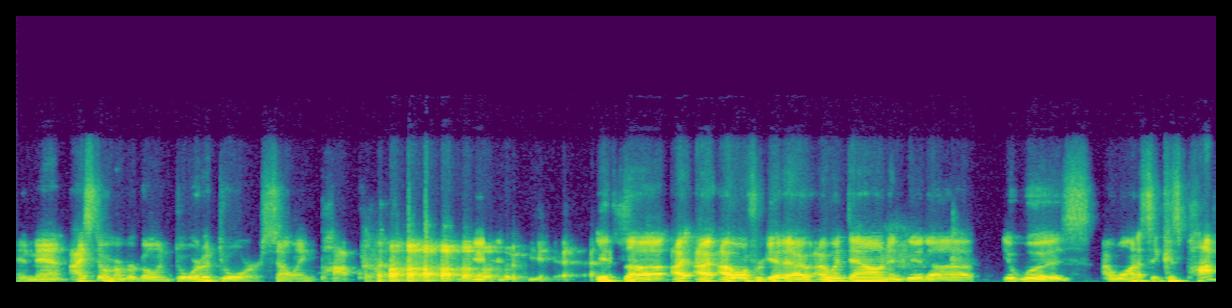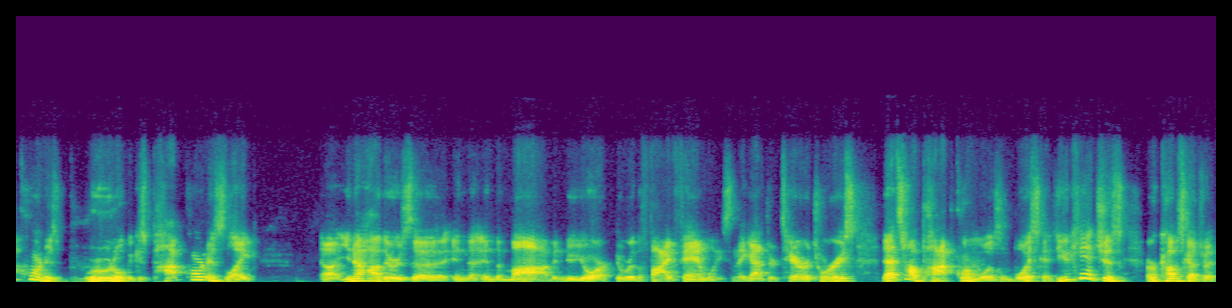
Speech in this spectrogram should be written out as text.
And man, I still remember going door to door selling popcorn. yeah. It's uh I, I I won't forget it. I, I went down and did uh it was I want to say because popcorn is brutal because popcorn is like uh, you know how there's a in the in the mob in New York there were the five families and they got their territories. That's how popcorn was in Boy Scouts. You can't just or Cub Scouts, right?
